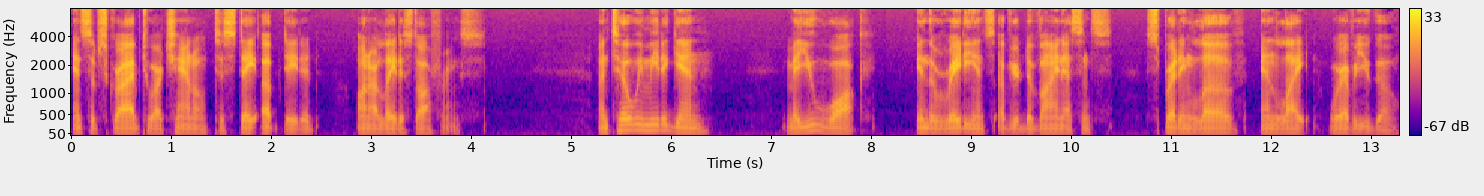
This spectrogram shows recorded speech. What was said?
and subscribe to our channel to stay updated on our latest offerings. Until we meet again, may you walk in the radiance of your divine essence, spreading love and light wherever you go.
